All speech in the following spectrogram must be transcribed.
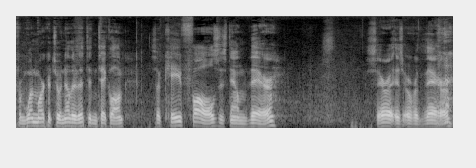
from one marker to another, that didn't take long. So Cave Falls is down there. Sara is over there.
